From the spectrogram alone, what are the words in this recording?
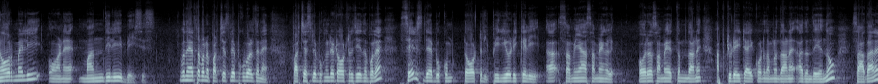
normally on a monthly basis അപ്പോൾ നേരത്തെ പറഞ്ഞു പർച്ചേസ് ഡേ ബുക്ക് പോലെ തന്നെ പർച്ചേസ് ഡേ ബുക്കിന്റെ ടോട്ടൽ ചെയ്യുന്ന പോലെ സെയിൽസ് ഡേ ബുക്കും ടോട്ടൽ പീരിയോഡിക്കലി ആ സമയാസമയങ്ങളിൽ ഓരോ സമയത്തും എന്താണ് അപ് ടു ഡേറ്റ് ആയിക്കൊണ്ട് നമ്മൾ എന്താണ് അതെന്ത് ചെയ്യുന്നു? സാധാരണ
